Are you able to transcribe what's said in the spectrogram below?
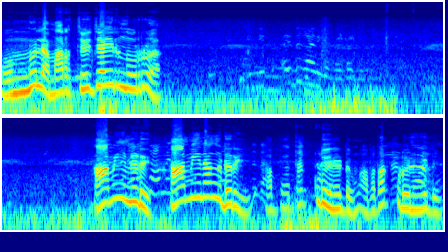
ഒന്നുമില്ല മറച്ചു വെച്ചാൽ ഇരുന്നൂറ് രൂപ. ആ മീൻ ഇട്. ആ മീൻ അങ്ങോട്ട് എറി അപ്പൊ തക്കുടുവിന് കിട്ടും അപ്പൊ തക്കുടുവിനും കിട്ടും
